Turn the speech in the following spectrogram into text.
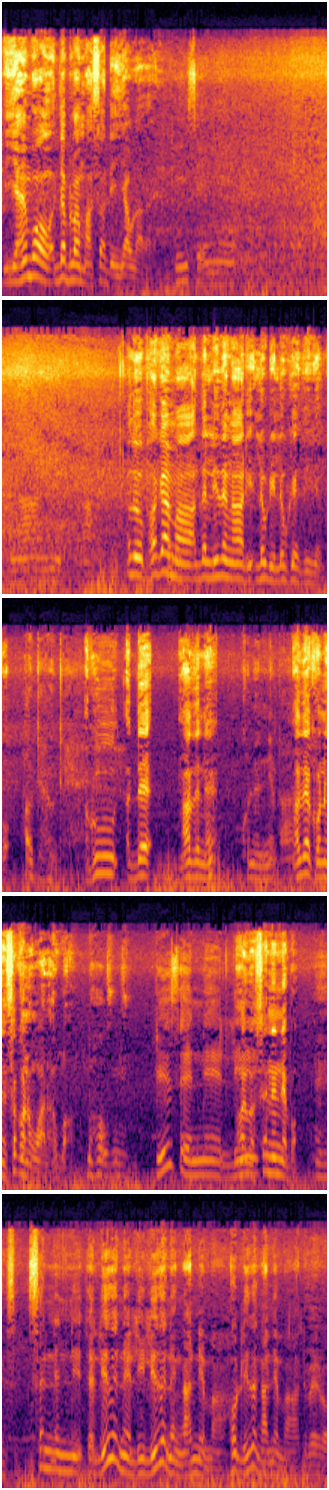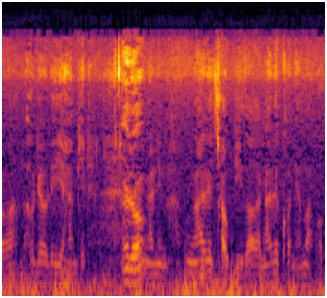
ဒီရဟန်းဘောကိုအသက်ဘယ်လောက်မှာစတင်ရောက်လာတာဒီစနေနိုင်နေဟာအဲ့လိုဖားကတ်မှာအသက်45အထိအလုပ်တွေလုပ်ခဲ့သေးတယ်ပေါ့ဟုတ်တယ်ဟုတ်တယ်အခုအသက်50နဲ့ခုနှစ်နှစ်ပါ59 19ဝါတာဟုတ်ပေါ့မဟုတ်ဘူး 40နဲ့ဟုတ်ပါ4 12နှစ်ပေါ့အဲ12နှစ်40နဲ့4 45နှစ်မှာဟုတ်45နှစ်မှာတပည့်တော်ဟုတ်တယ်ဟုတ်တယ်ရဟန်းဖြစ်တာအဲ့တော့45နှစ်မှာ56ပြည်သွားတာ59နှစ်မှာပေါ့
